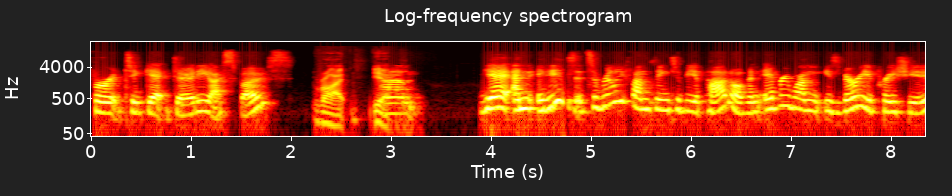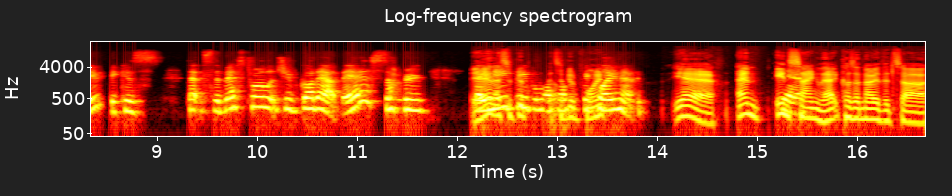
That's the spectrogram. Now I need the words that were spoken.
for it to get dirty, I suppose. Right. Yeah. Um, yeah, and it is. It's a really fun thing to be a part of, and everyone is very appreciative because that's the best toilets you've got out there. So they yeah, need good, people like us to point. clean it. Yeah, and in Yeah. saying that, because I know that uh,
